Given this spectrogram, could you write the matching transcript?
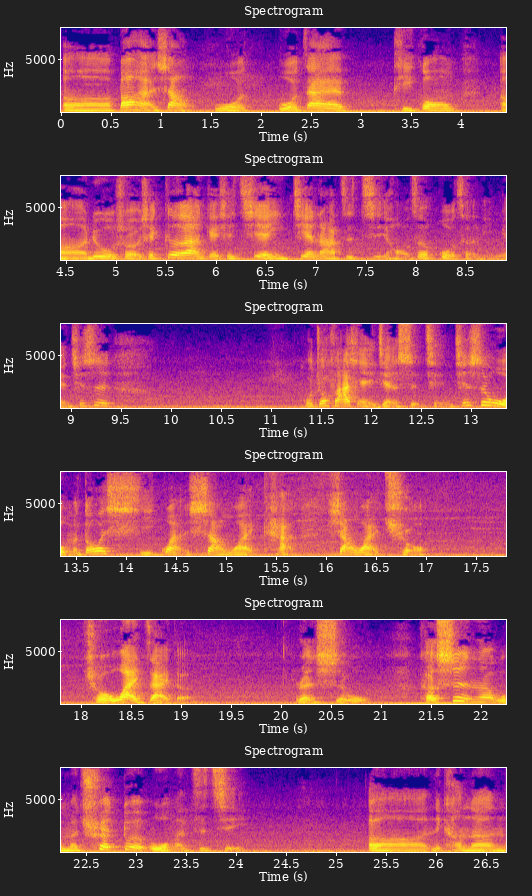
呃，包含像我我在提供，呃，例如说有些个案给一些建议，接纳自己哈，这个过程里面，其实我就发现一件事情，其实我们都会习惯向外看，向外求，求外在的人事物，可是呢，我们却对我们自己。呃，你可能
